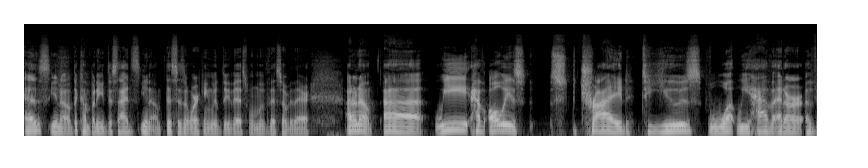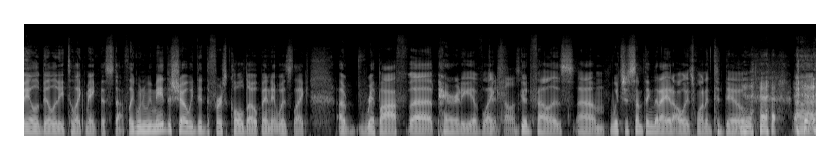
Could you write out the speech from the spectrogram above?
as you know the company decides you know this isn't working we'll do this we'll move this over there. I don't know. Uh we have always tried to use what we have at our availability to like make this stuff like when we made the show we did the first cold open it was like a rip-off uh parody of like Goodfellas. goodfellas um which is something that i had always wanted to do Yeah. Uh,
